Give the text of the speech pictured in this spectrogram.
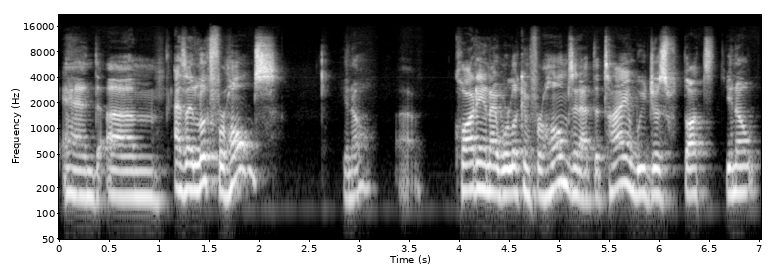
And um, as I looked for homes, you know, uh, Claudia and I were looking for homes, and at the time we just thought, you know,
